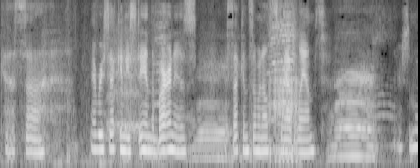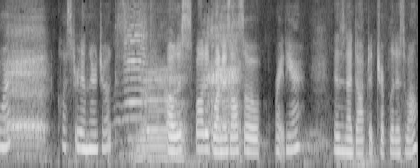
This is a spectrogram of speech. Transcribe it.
because uh, every second you stay in the barn is a second someone else is going to have lambs. There's some more clustered in their jugs. Oh, this spotted one is also right here. Is an adopted triplet as well.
